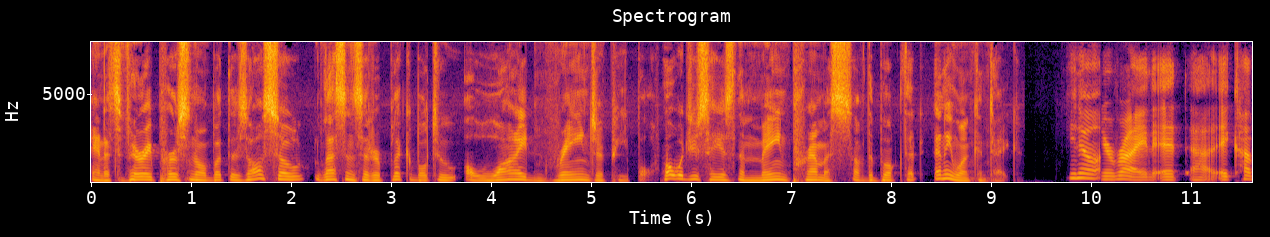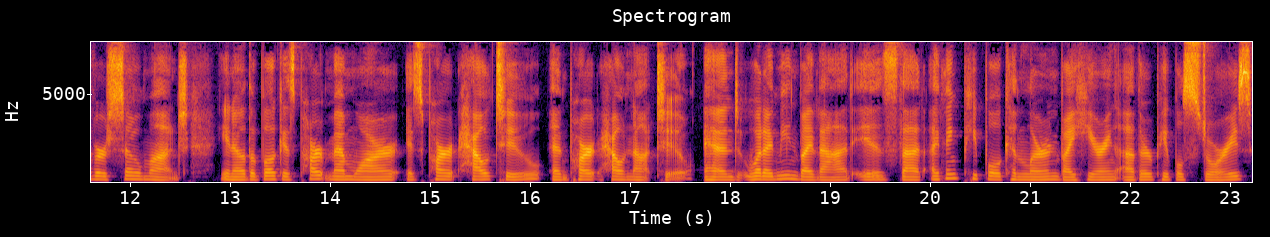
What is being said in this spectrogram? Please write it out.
and it's very personal, but there's also lessons that are applicable to a wide range of people. What would you say is the main premise of the book that anyone can take? You know, you're right. It uh, it covers so much. You know, the book is part memoir, it's part how to, and part how not to. And what I mean by that is that I think people can learn by hearing other people's stories.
